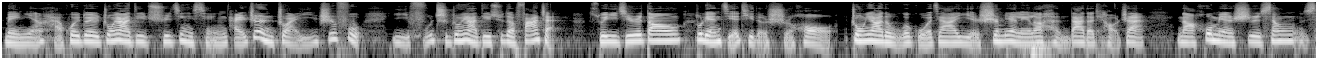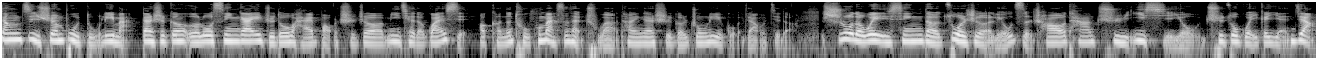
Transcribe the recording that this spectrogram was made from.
每年还会对中亚地区进行财政转移支付，以扶持中亚地区的发展。所以，其实当苏联解体的时候，中亚的五个国家也是面临了很大的挑战。那后面是相相继宣布独立嘛，但是跟俄罗斯应该一直都还保持着密切的关系哦。可能土库曼斯坦除啊，它应该是个中立国家。我记得《失落的卫星》的作者刘子超，他去一喜有去做过一个演讲。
